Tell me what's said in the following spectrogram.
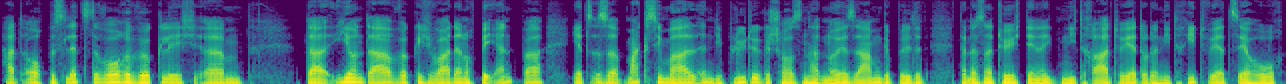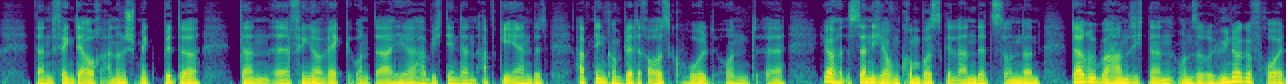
Hat auch bis letzte Woche wirklich ähm, da hier und da wirklich war der noch beerntbar. Jetzt ist er maximal in die Blüte geschossen, hat neue Samen gebildet. Dann ist natürlich der Nitratwert oder Nitritwert sehr hoch. Dann fängt er auch an und schmeckt bitter. Dann äh, Finger weg und daher habe ich den dann abgeerntet, habe den komplett rausgeholt und äh, ja, ist dann nicht auf dem Kompost gelandet, sondern darüber haben sich dann unsere Hühner gefreut.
